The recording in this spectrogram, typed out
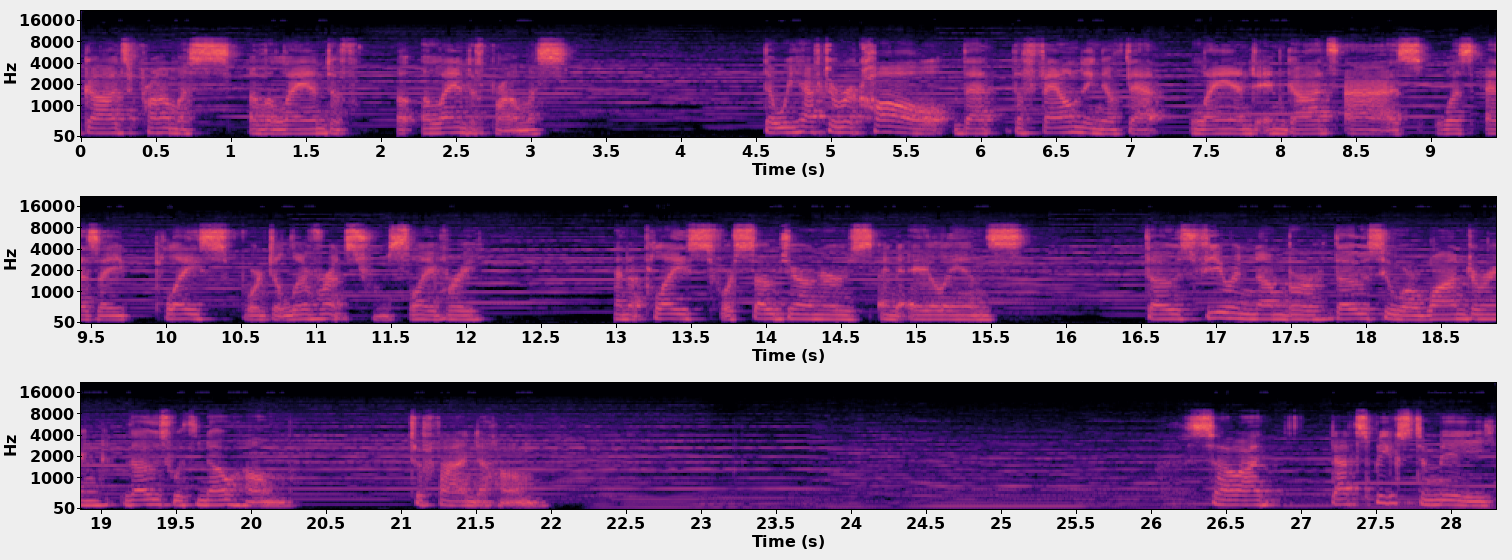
God's promise of a land of a land of promise, that we have to recall that the founding of that land in God's eyes was as a place for deliverance from slavery and a place for sojourners and aliens, those few in number, those who are wandering, those with no home, to find a home. So I, that speaks to me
